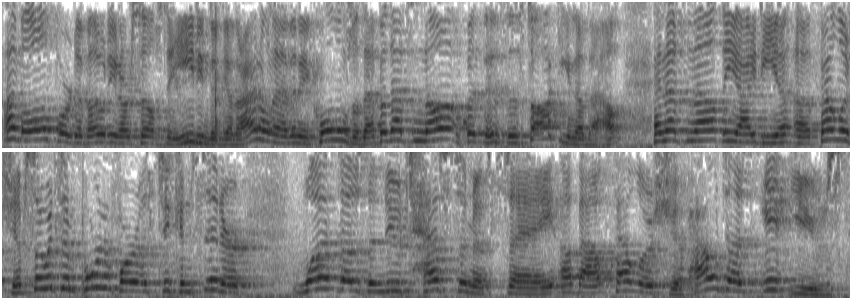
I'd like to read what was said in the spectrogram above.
I'm all for devoting ourselves to eating together. I don't have any qualms with that, but that's not what this is talking about. And that's not the idea of fellowship. So it's important for us to consider what does the New Testament say about fellowship? How does it use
